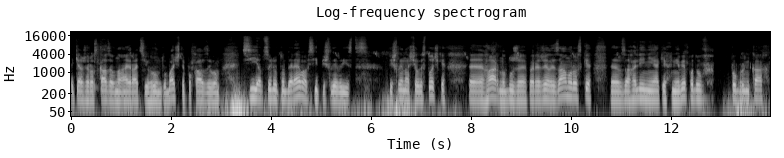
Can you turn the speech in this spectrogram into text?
як я вже розказував на аерацію ґрунту. Бачите, показую вам всі абсолютно дерева, всі пішли в ріст. Пішли наші листочки, е, гарно дуже пережили заморозки, е, взагалі ніяких ні випадів по бруньках,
